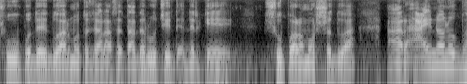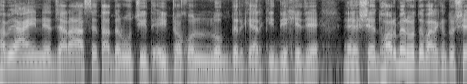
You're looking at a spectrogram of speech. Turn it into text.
সুপদেশ দেওয়ার মতো যারা আছে, তাদের উচিত এদেরকে সুপরামর্শ দেওয়া। আর আইনানুগভাবে আইনে যারা আছে, তাদের উচিত এই লোকদেরকে আর কি দেখে যে সে ধর্মের হতে পারে, কিন্তু সে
